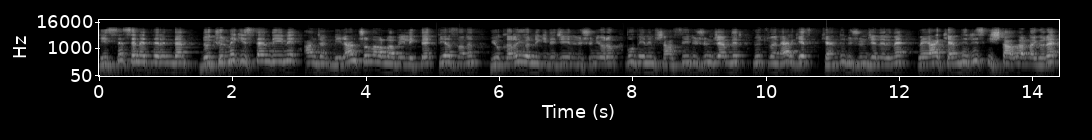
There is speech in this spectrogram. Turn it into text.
hisse senetlerinden dökülmek istendiğini ancak bilançolarla birlikte piyasanın yukarı yönlü gideceğini düşünüyorum. Bu benim şahsi düşüncemdir. Lütfen herkes kendi düşüncelerine veya kendi risk iştahlarına göre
